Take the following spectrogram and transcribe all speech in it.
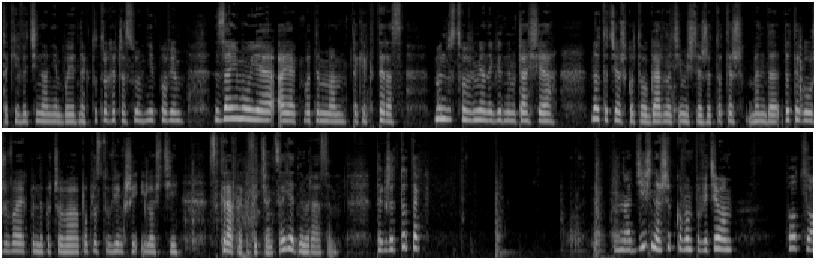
takie wycinanie, bo jednak to trochę czasu, nie powiem, zajmuje, a jak potem mam, tak jak teraz, mnóstwo wymianek w jednym czasie, no to ciężko to ogarnąć i myślę, że to też będę do tego używała, jak będę potrzebowała po prostu większej ilości skrapek wyciąć za jednym razem. Także to tak na dziś na szybko Wam powiedziałam, po co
